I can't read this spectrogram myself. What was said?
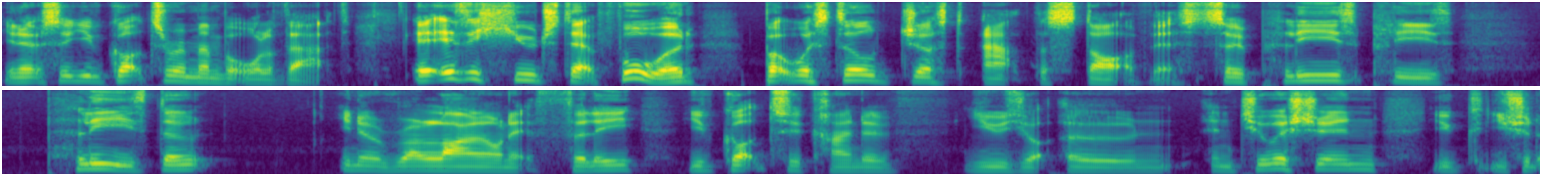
you know, so you've got to remember all of that. It is a huge step forward, but we're still just at the start of this. So please, please, please don't, you know, rely on it fully. You've got to kind of use your own intuition. You, you should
